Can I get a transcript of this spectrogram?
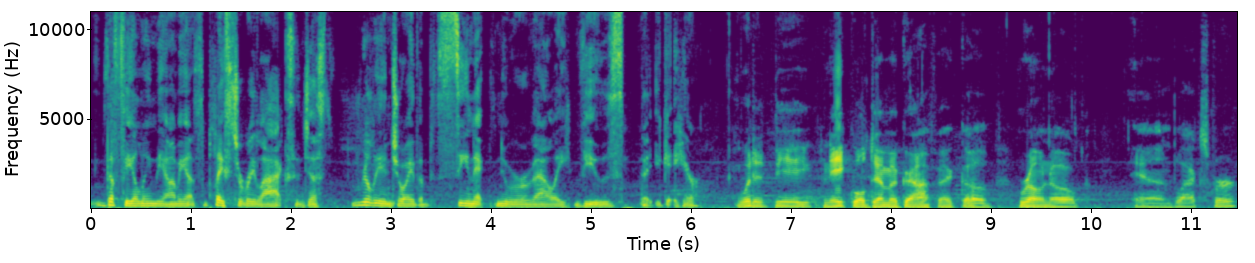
the feeling, the ambiance, the place to relax and just really enjoy the scenic New River Valley views that you get here. Would it be an equal demographic of Roanoke and Blacksburg?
